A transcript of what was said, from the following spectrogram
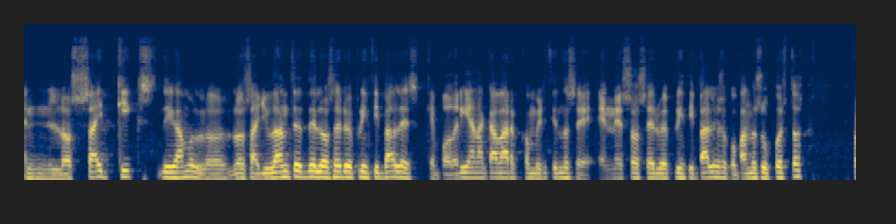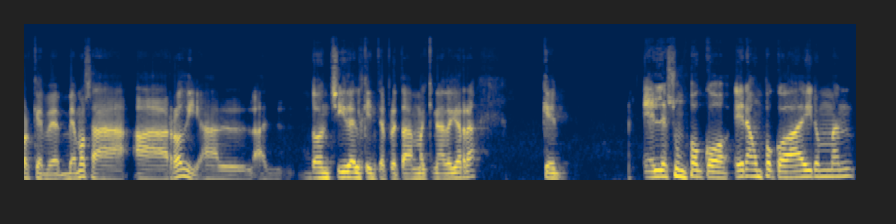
en los sidekicks, digamos, los, ayudantes de los héroes principales que podrían acabar convirtiéndose en esos héroes principales, ocupando sus puestos, porque vemos a, a Roddy, al, Don Cheadle que interpreta Máquina de Guerra, que él es un poco, era un poco Iron Man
